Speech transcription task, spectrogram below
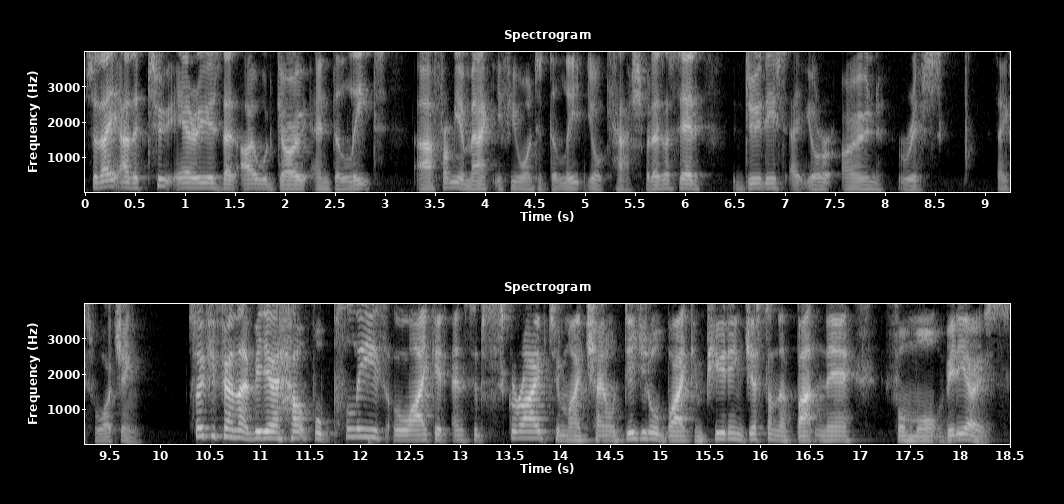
so they are the two areas that I would go and delete uh, from your Mac if you want to delete your cache. But as I said, do this at your own risk. Thanks for watching. So if you found that video helpful, please like it and subscribe to my channel Digital Byte Computing just on the button there for more videos.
